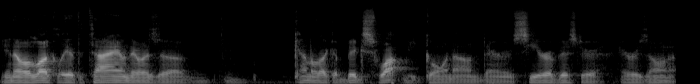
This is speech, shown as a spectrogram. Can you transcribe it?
you know, luckily at the time there was a kind of like a big swap meet going on there, in Sierra Vista, Arizona.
